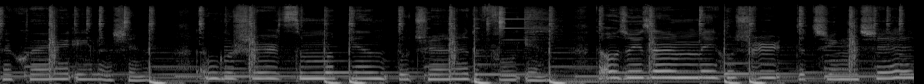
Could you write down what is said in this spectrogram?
才回忆沦陷，但故事怎么编都觉得敷衍，陶醉在没后续的情节，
